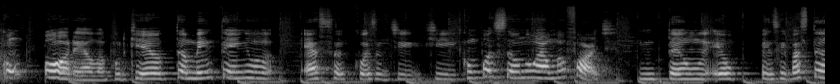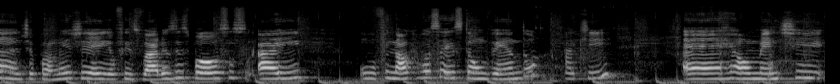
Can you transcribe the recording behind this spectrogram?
compor ela, porque eu também tenho essa coisa de que composição não é o meu forte. Então eu pensei bastante, eu planejei, eu fiz vários esboços, aí o final que vocês estão vendo aqui é realmente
